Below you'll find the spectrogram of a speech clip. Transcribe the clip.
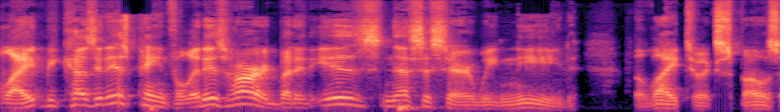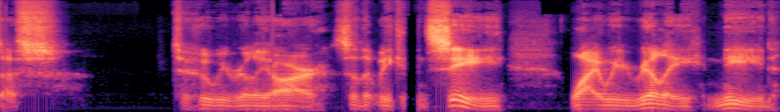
light because it is painful, it is hard, but it is necessary. We need the light to expose us to who we really are so that we can see why we really need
